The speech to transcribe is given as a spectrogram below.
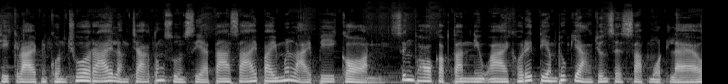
ที่กลายเป็นคนชั่วร้ายหลังจากต้องสูญเสียตาซ้ายไปเมื่อหลายปีก่อน ซึ่งพอกัปตันนิวไอเขาได้เตรียมทุกอย่างจนเสร็จสับหมดแล้ว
